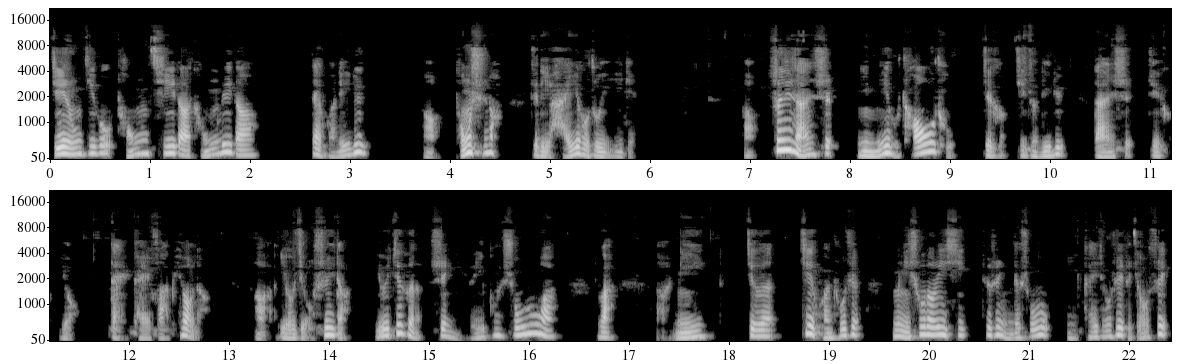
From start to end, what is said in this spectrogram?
金融机构同期的同类的贷款利率啊，同时呢，这里还要注意一点啊，虽然是你没有超出这个基准利率，但是这个要代开发票的啊，要缴税的，因为这个呢是你的一部分收入啊，对吧？啊，你这个借款出去，那么你收到利息，这是你的收入，你该交税的交税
